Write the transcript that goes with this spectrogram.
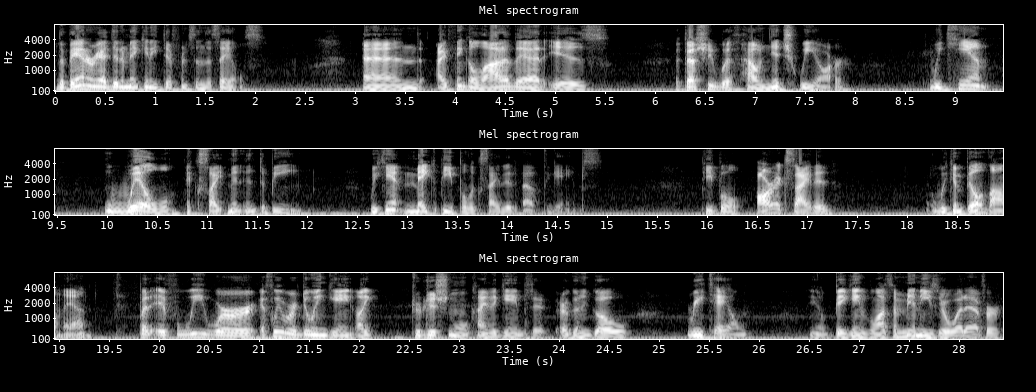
the banner ad didn't make any difference in the sales. And I think a lot of that is, especially with how niche we are, we can't will excitement into being. We can't make people excited about the games. People are excited. We can build on that. But if we were if we were doing game like traditional kind of games that are going to go retail, you know, big games, lots of minis or whatever.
